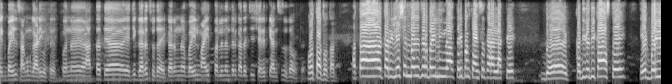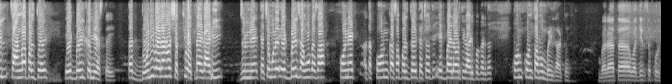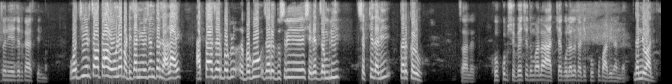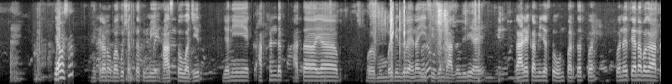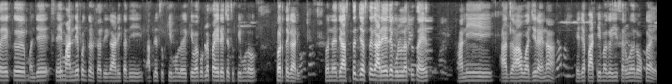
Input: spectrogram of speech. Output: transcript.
एक बैल सांगून गाडी होत. पण आता त्या याची गरज सुद्धा आहे. कारण बैल माहीत पडल्यानंतर कदाचित शर्यत कॅन्सल सुद्धा होतं. होतात होतात. आता आता रिलेशनमध्ये जर बैल निघला तरी पण कॅन्सल करायला लागते. कधी कधी काय असतंय एक बैल चांगला पळतोय एक बैल कमी असतंय. तर दोन्ही बैलांवर शक्य होत नाही गाडी जुळणे त्याच्यामुळे एक बैल सांगू कसा कोण एक आता कोण कसा पळतोय त्याच्यावरती एक बैलावरती गाडी पकडतात. कोण कोणता पण बैल काढतोय. बरं आता वजीरचं पुढचं नियोजन काय असतील मग? वजीरचा आता ओवल्या पाठीचा नियोजन तर झालाय. आता जर बघू बघू जर दुसरी शर्यत जमली शक्य झाली तर करू. चालेल. खूप खूप शुभेच्छा तुम्हाला. आजच्या गुलालासाठी खूप खूप अभिनंदन. धन्यवाद. या बसा. मित्रांनो बघू शकता तुम्ही हाच तो वजीर. ज्यांनी एक अखंड आता या मुंबई बिंजोर आहे ना ही सीझन गाजवलेली आहे. गाड्या कमी जास्त होऊन पडतात पण पण त्यांना बघा आता एक म्हणजे ते मान्य पण करतात ही गाडी कधी आपल्या चुकीमुळे किंवा कुठल्या पैऱ्याच्या चुकीमुळे पडतं गाडी. पण जास्तीत जास्त गाड्या याच्या गुल्लातच आहेत. आणि आज हा वजीर आहे ना याच्या पाठीमागे ही सर्व लोक आहेत.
